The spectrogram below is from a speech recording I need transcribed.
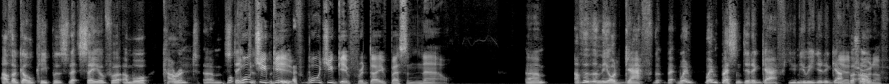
other goalkeepers, let's say, of a, a more current um, status. What, what would you would give? Be... What would you give for a Dave Beasant now? Um, other than the odd gaff that Be- when when Beasant did a gaff, you knew he did a gaff. Yeah, but, true oh, enough.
